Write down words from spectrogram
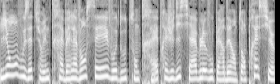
Lion, vous êtes sur une très belle avancée, vos doutes sont très préjudiciables, vous perdez un temps précieux.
